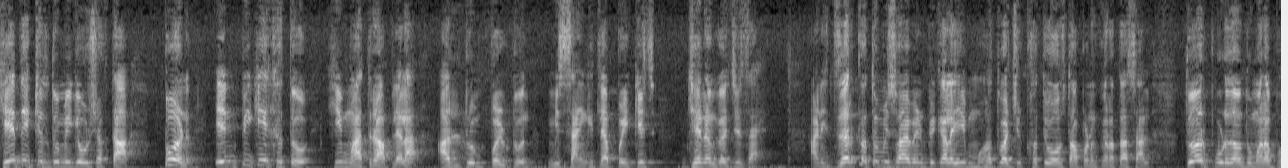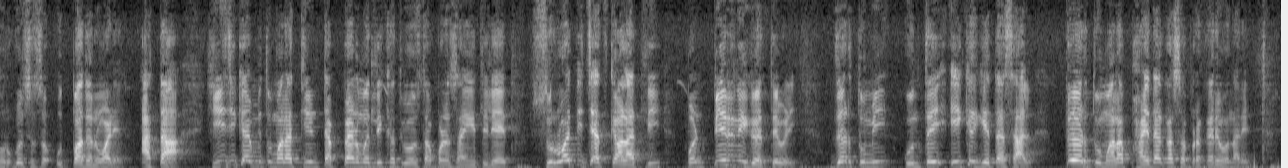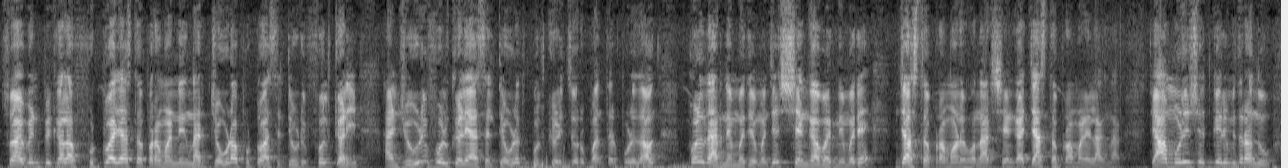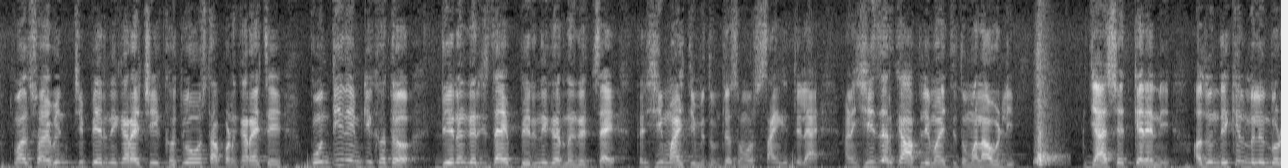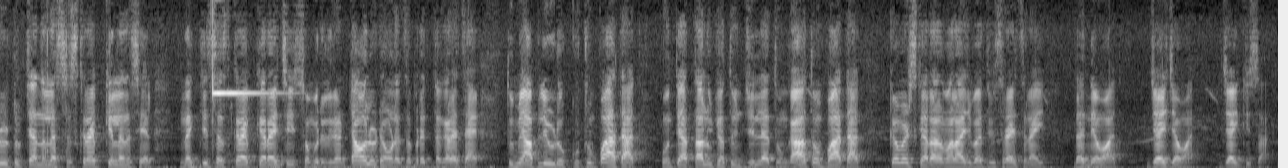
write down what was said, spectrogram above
हे देखील तुम्ही घेऊ शकता. पण एन पी के खतं ही मात्र आपल्याला आलटून पलटून मी सांगितल्यापैकीच घेणं गरजेचं आहे. आणि जर का तुम्ही सोयाबीन पिकाला ही महत्वाची खत व्यवस्थापन करत असाल तर पुढे जाऊन तुम्हाला भरघोस असं उत्पादन वाढेल. आता ही जी काय मी तुम्हाला तीन टप्प्यांमधली खत व्यवस्थापन सांगितलेली आहेत सुरुवातीच्याच काळातली पण पेरणी करतेवेळी जर तुम्ही कोणतंही एक घेत असाल तर तुम्हाला फायदा कशा प्रकारे होणार आहे? सोयाबीन पिकाला फुटवा जास्त प्रमाण निघणार जेवढा फुटवा असेल तेवढी फुलकळी. आणि जेवढी फुलकळी असेल तेवढंच फुलकळीचं रूपांतर पुढे जाऊन फळधारणेमध्ये म्हणजे शेंगा भरणीमध्ये जास्त प्रमाणे होणार शेंगा जास्त प्रमाणे लागणार. त्यामुळे शेतकरी मित्रांनो तुम्हाला सोयाबीनची पेरणी करायची खत व्यवस्थापन करायचे कोणती नेमकी खतं देणं गरजेचं आहे पेरणी करणं गरजेचं आहे तर ही माहिती मी तुमच्यासमोर सांगितलेली आहे. आणि ही जर का आपली माहिती तुम्हाला आवडली ज्या शेतकऱ्यांनी अजून देखील मिलिंद बोर युट्यूब चॅनलला सबस्क्राईब केलं नसेल नक्की सबस्क्राईब करायचे. समोरील घंटा ऑलो ठेवण्याचा प्रयत्न करायचा आहे. तुम्ही आपले व्हिडिओ कुठून पाहतात कोणत्या तालुक्यातून जिल्ह्यातून गावातून पाहतात कमेंट्स करायला मला अजिबात विसरायचं नाही. धन्यवाद. जय जवान. जय किसान.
